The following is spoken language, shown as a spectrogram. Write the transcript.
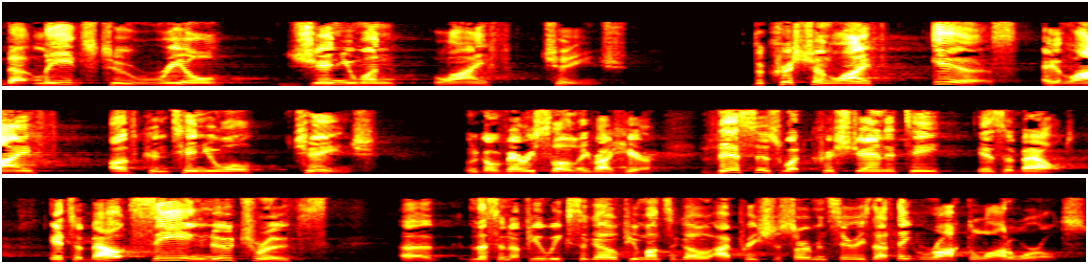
that leads to real, genuine life change. The Christian life is a life of continual change. I'm going to go very slowly right here. This is what Christianity is about. It's about seeing new truths. Uh, listen, a few weeks ago, a few months ago, I preached a sermon series that I think rocked a lot of worlds.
